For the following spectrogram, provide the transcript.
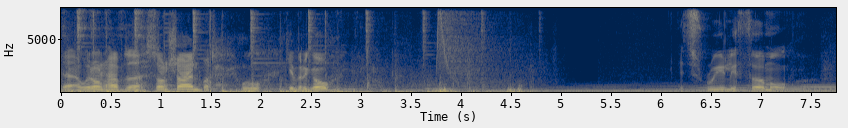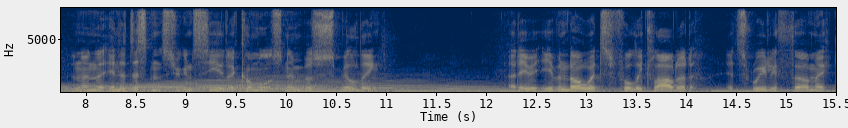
yeah, we don't have the sunshine, but we'll give it a go. It's really thermal, and in the, in the distance you can see the cumulus nimbus building. And even though it's fully clouded, it's really thermic.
